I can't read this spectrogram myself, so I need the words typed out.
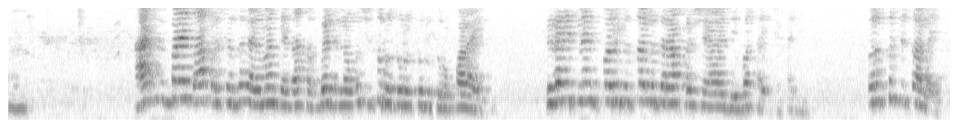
अशीच बायचं ऑपरेशन झाल्याला म्हणते असं बेडला कशी तुरु तुरु तुरु तुरु पळायची. तिला नाही पर्यंत चाललं तर ऑपरेशन आधी बसायची खाली. परत कशी चालायची?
